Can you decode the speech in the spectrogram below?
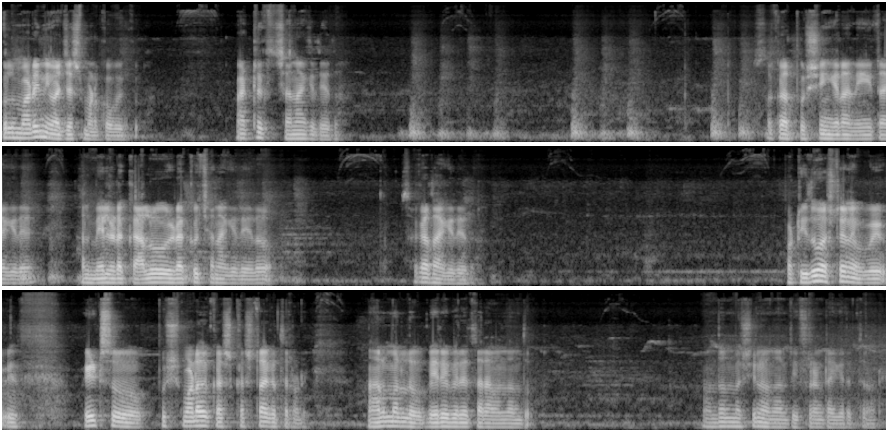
ಫುಲ್ ಮಾಡಿ ನೀವು ಅಡ್ಜಸ್ಟ್ ಮಾಡ್ಕೋಬೇಕು. ಮ್ಯಾಟ್ರಿಕ್ಸ್ ಚೆನ್ನಾಗಿದೆ ಇದು. ಸಕತ್ ಪುಷಿಂಗ್ ಎಲ್ಲ ನೀಟಾಗಿದೆ ಅಲ್ಲಿ ಮೇಲಿಡೋ ಕಾಲು ಇಡೋಕ್ಕೂ ಚೆನ್ನಾಗಿದೆ ಇದು. ಸಖತ್ತಾಗಿದೆ ಇದು. ಬಟ್ ಇದು ಅಷ್ಟೇ ವೆಯ್ಟ್ಸು ಪುಷ್ ಮಾಡೋದು ಕಷ್ಟ ಕಷ್ಟ ಆಗುತ್ತೆ ನೋಡಿ. ನಾರ್ಮಲ್ಲು ಬೇರೆ ಬೇರೆ ಥರ ಒಂದೊಂದು. ಒಂದೊಂದು ಮಷಿನ್ ಒಂದೊಂದು ಡಿಫ್ರೆಂಟ್ ಆಗಿರುತ್ತೆ ನೋಡಿ.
